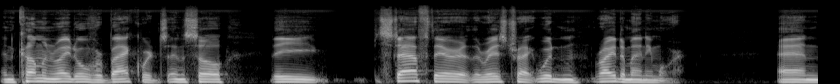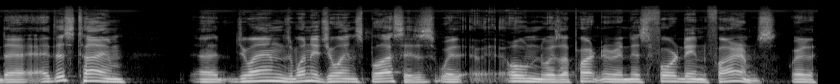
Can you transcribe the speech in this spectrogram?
and coming right over backwards. And so the staff there at the racetrack wouldn't ride him anymore. And uh, at this time, uh, Joanne's one of Joanne's bosses wa owned was a partner in this Fordin Farms where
